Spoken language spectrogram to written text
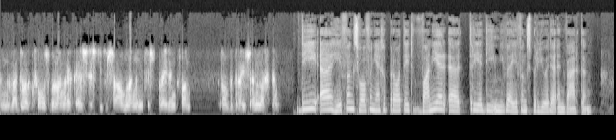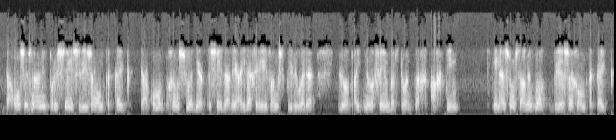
en wat ook vir ons belangrik is is die versameling en die verspreiding van van bedryfsinligting Die uh heffings waarvan jy gepraat het, wanneer uh tree die nuwe heffingsperiode in werking? Ja, ons is nou in die proses hierso om te kyk Ja, kom ek begin so deur te sê dat die huidige heffingsperiode loop uit November 2018. En is ons dan ook besig om te kyk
